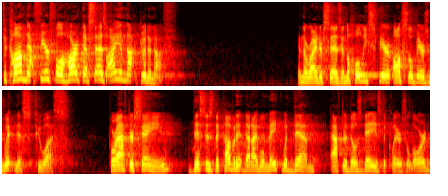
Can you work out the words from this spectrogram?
to calm that fearful heart that says, I am not good enough. And the writer says, And the Holy Spirit also bears witness to us. For after saying, This is the covenant that I will make with them after those days, declares the Lord,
